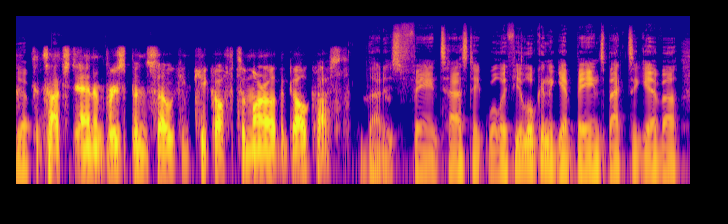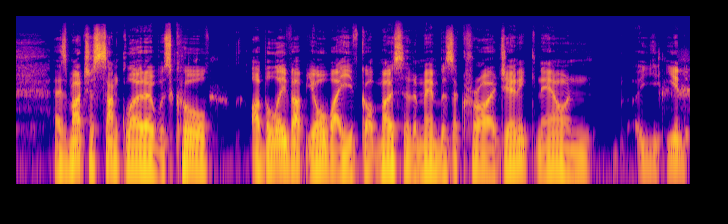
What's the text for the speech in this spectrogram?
Yep. to touchdown in Brisbane, so we can kick off tomorrow at the Gold Coast. That is fantastic. Well, if you're looking to get bands back together, as much as Sunk Loto was cool, I believe up your way you've got most of the members are cryogenic now, and you, you, you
